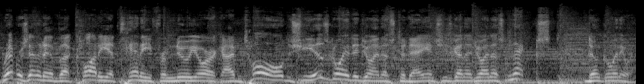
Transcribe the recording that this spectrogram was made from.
Representative uh, Claudia Tenney from New York, I'm told she is going to join us today, and she's going to join us next. Don't go anywhere.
